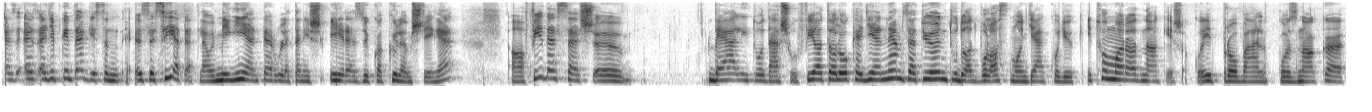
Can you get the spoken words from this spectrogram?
ez, ez egyébként egészen ez, ez hihetetlen, hogy még ilyen területen is érezzük a különbséget. A fideszes beállítódású fiatalok egy ilyen nemzeti öntudatból azt mondják, hogy ők itthon maradnak, és akkor itt próbálkoznak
